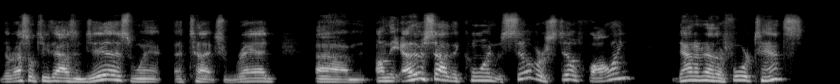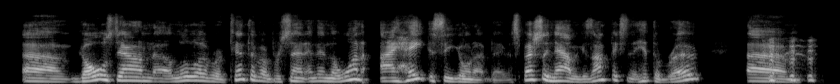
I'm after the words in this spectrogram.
the Russell 2000 just went a touch red. Um, on the other side of the coin, silver still falling down another four tenths. Uh, gold's down a little over a tenth of a percent. And then the one I hate to see going up, Dave, especially now because I'm fixing to hit the road. Um,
